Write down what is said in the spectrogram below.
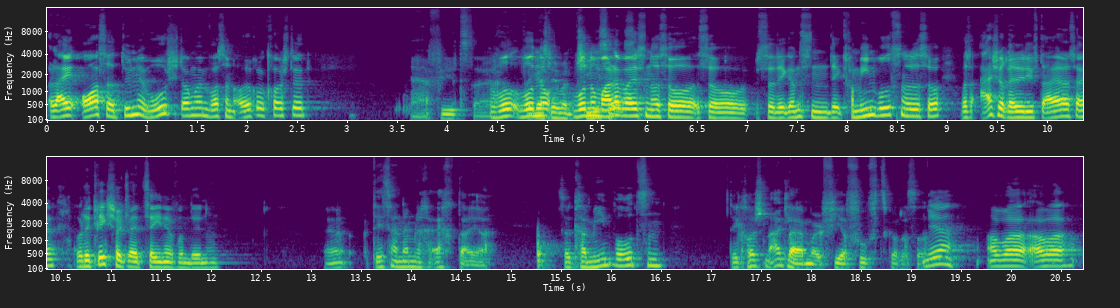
allein eine so dünne Wurststange, was einen Euro kostet. Ja, viel zu teuer. Wo, wo, no, wo normalerweise noch so, so, so die ganzen die Kaminwurzeln oder so, was auch schon relativ teuer sein, aber du kriegst schon gleich Zähne von denen. Ja, die sind nämlich echt teuer. So Kaminwurzeln, die kosten auch gleich mal 4,50 oder so. Ja, aber, aber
